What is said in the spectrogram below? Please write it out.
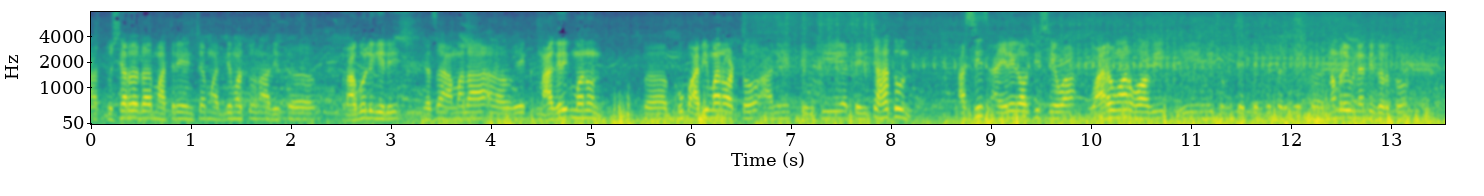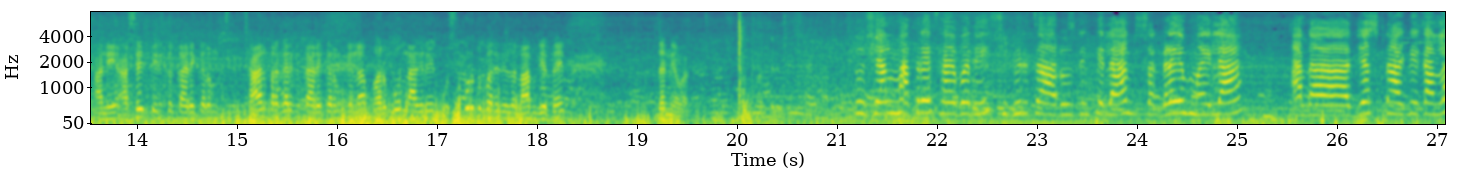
आज तुषारदादा म्हात्रे यांच्या माध्यमातून आज इथं राबवली गेली. याचा आम्हाला एक नागरिक म्हणून खूप अभिमान वाटतो आणि त्यांची त्यांच्या हातून अशीच आयरेगावची सेवा वारंवार व्हावी ही मी तुमच्या त्यांच्यातर्फे एक नम्र विनंती करतो. आणि असेच त्यांचा कार्यक्रम छान प्रकारे कार्यक्रम केला. भरपूर नागरिक उत्स्फूर्तपणे त्याचा लाभ घेत आहेत. धन्यवाद. तुषार म्हात्रे साहेबांनी शिबिरचं आयोजन केलं आणि सगळे महिला आणि ज्येष्ठ नागरिकांना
